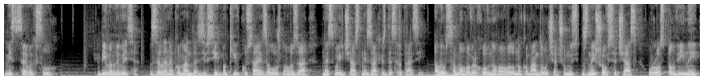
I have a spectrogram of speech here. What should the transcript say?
місцевих слуг? Біла левиця. Зелена команда зі всіх боків кусає залужного за несвоєчасний захист дисертацій. Але у самого верховного головнокомандувача чомусь знайшовся час у розпал війни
